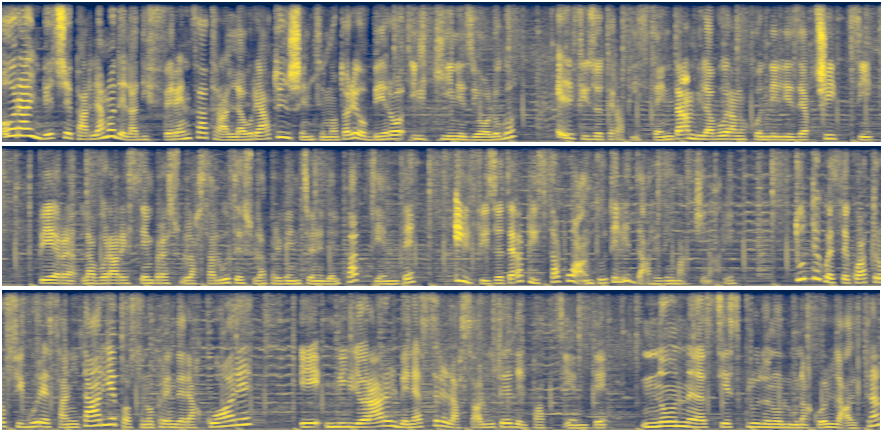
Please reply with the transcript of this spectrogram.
Ora invece parliamo della differenza tra il laureato in scienze motorie, ovvero il kinesiologo, e il fisioterapista. Entrambi lavorano con degli esercizi per lavorare sempre sulla salute e sulla prevenzione del paziente e il fisioterapista può anche utilizzare dei macchinari. Tutte queste quattro figure sanitarie possono prendere a cuore e migliorare il benessere e la salute del paziente. Non si escludono l'una con l'altra,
